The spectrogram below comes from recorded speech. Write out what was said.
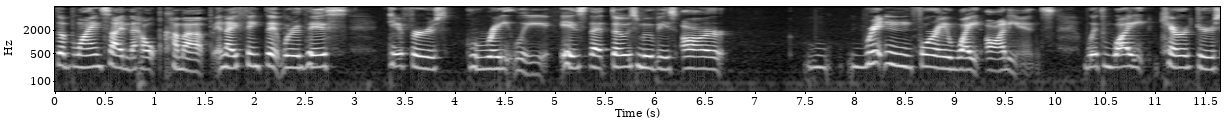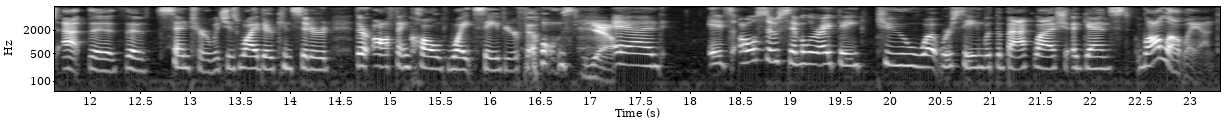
the blind side and the help come up, and I think that where this differs greatly is that those movies are written for a white audience with white characters at the the center which is why they're considered they're often called white savior films. Yeah. and it's also similar i think to what we're seeing with the backlash against la la land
